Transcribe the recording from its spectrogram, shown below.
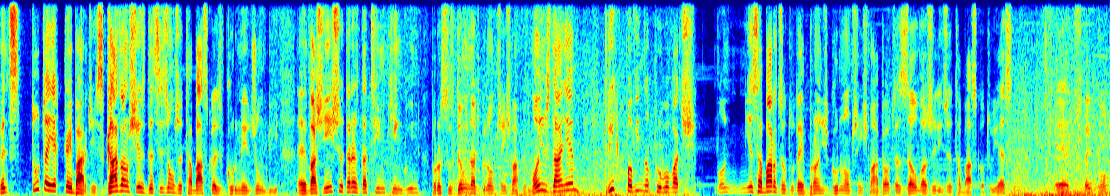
Więc tutaj jak najbardziej zgadzam się z decyzją, że Tabasco jest w górnej dżungli. Ważniejsze teraz dla Team Kinguin po prostu zdominować górną część mapy. Moim zdaniem Trick powinno próbować no, nie za bardzo tutaj bronić górną część mapy, chociaż zauważyli, że Tabasco tu jest. E, błąd?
